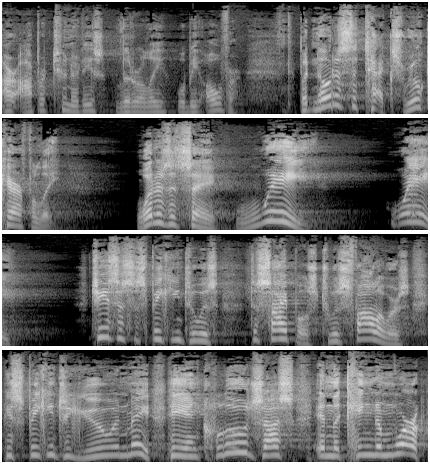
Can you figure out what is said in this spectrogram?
our opportunities literally will be over. But notice the text real carefully. What does it say? We. We. Jesus is speaking to his disciples, to his followers. He's speaking to you and me. He includes us in the kingdom work.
